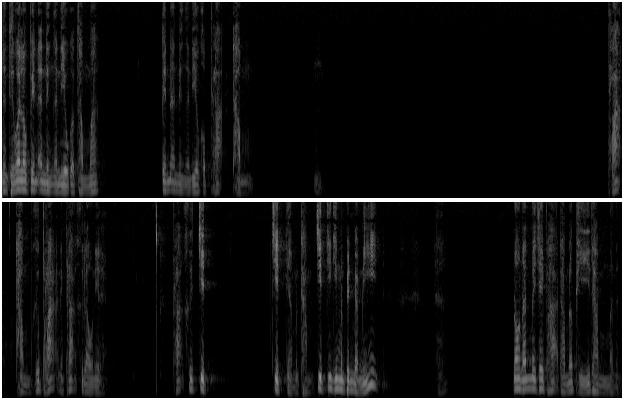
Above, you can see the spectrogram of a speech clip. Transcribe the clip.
นั่นถือว่าเราเป็นอันหนึ่งอันเดียวกับธรรมะ เป็นอันหนึ่งอันเดียวกับพระธรรมพระธรรมคือพระนี่พระคือเรานี่แหละ พระคือจิต จิตเนี่ยมันทำจิตจริงๆมันเป็นแบบนี้นะนอกนั้นไม่ใช่พระทำแล้วผีทำมันนั้น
